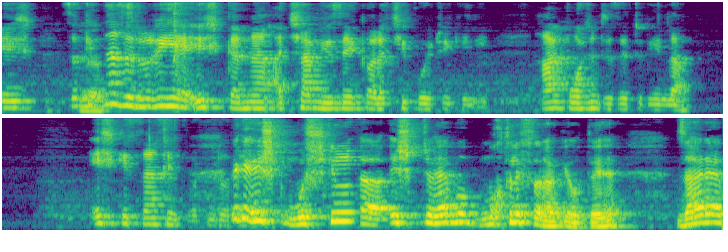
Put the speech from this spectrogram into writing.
इश्क। सो कितना ज़रूरी है इश्क करना अच्छा म्यूज़िक और अच्छी पोइट्री के लिए। How important is it to be love इश्क किस तरह से इम्पोर्टेंट होता है? देखिए इश्क मुश्किल इश्क जो है वो मुख्तलिफ़ तरह के होते हैं। ज़ाहिर है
